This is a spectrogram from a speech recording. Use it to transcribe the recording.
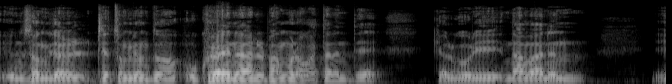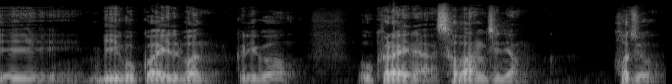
윤석열 대통령도 우크라이나를 방문하고 왔다는데, 결국 우리 남한은 이 미국과 일본 그리고 우크라이나 서방 진영 호주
